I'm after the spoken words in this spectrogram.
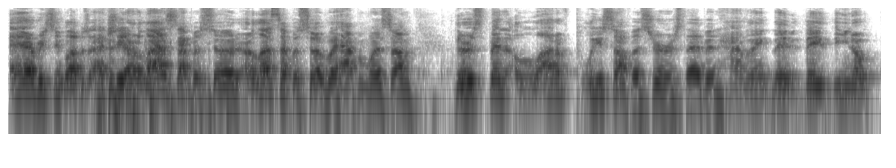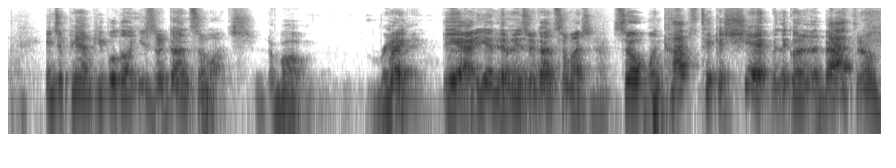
every single episode. Actually, our last episode, our last episode, what happened was um, there's been a lot of police officers that have been having they they you know, in Japan people don't use their guns so much, Well, right? rarely. Yeah, yeah, they Yeah, don't use yeah. their guns so much. So when cops take a shit when they go into the bathroom.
